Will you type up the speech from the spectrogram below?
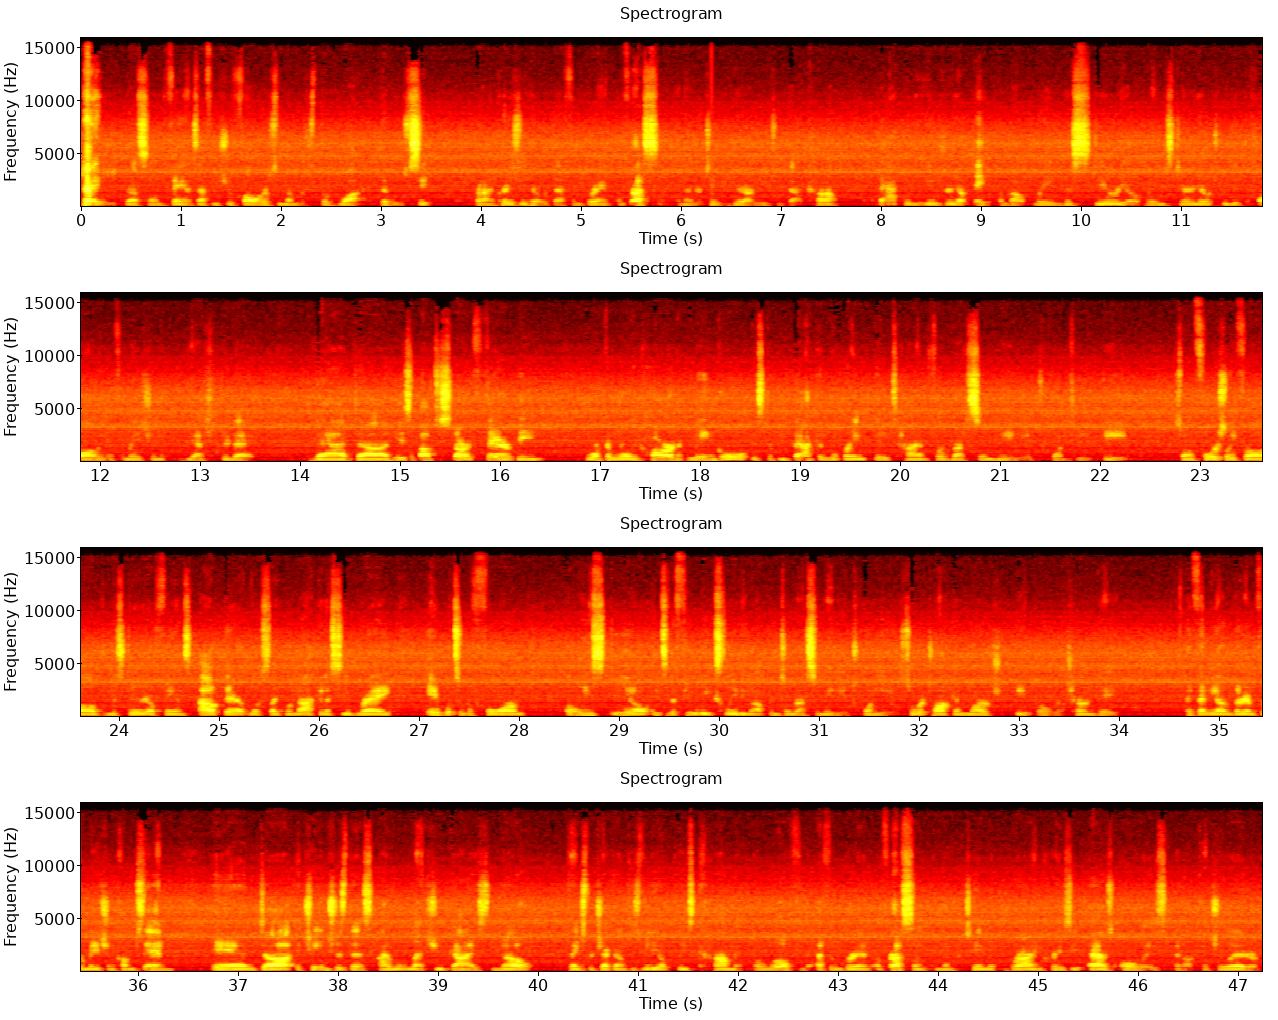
Hey, wrestling fans, FMC followers, and members of the YWC. Brian Crazy here with FM Brand of Wrestling and Entertainment here on YouTube.com. Back with an injury update about Rey Mysterio. Rey Mysterio tweeted the following information yesterday that uh, he's about to start therapy, working really hard. Main goal is to be back in the ring in time for WrestleMania 28. So, unfortunately, for all the Mysterio fans out there, it looks like we're not going to see Rey able to perform at least you know into the few weeks leading up into WrestleMania 28. So we're talking March, April return date. If any other information comes in and uh, it changes this, I will let you guys know. Thanks for checking out this video. Please comment below for the FM brand of wrestling and entertainment. Brian Crazy, as always, and I'll catch you later.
